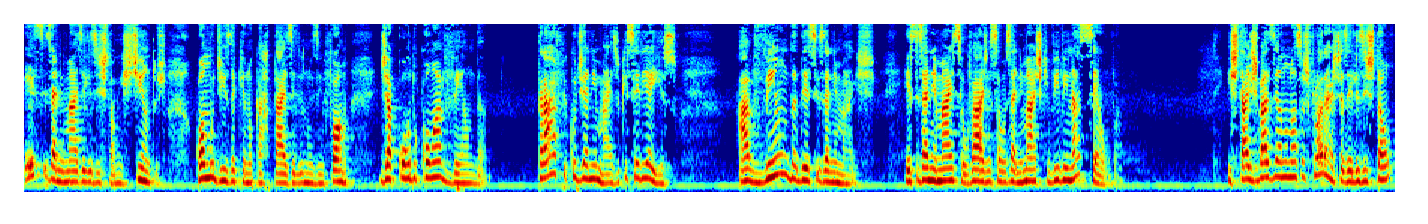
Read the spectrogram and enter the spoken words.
Esses animais eles estão extintos, como diz aqui no cartaz, ele nos informa, de acordo com a venda. Tráfico de animais, o que seria isso? A venda desses animais. Esses animais selvagens são os animais que vivem na selva. Está esvaziando nossas florestas, eles estão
